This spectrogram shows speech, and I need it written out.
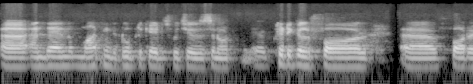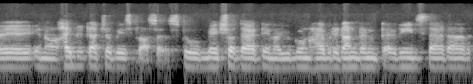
uh, and then marking the duplicates, which is you know critical for uh, for a you know hybrid cluster based process to make sure that you know you don't have redundant reads that are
